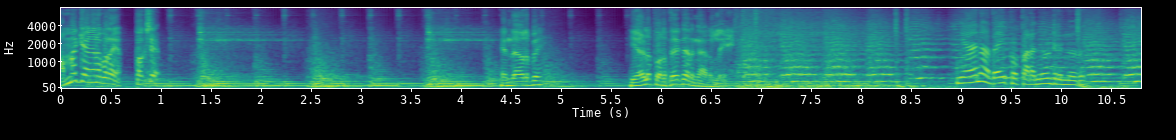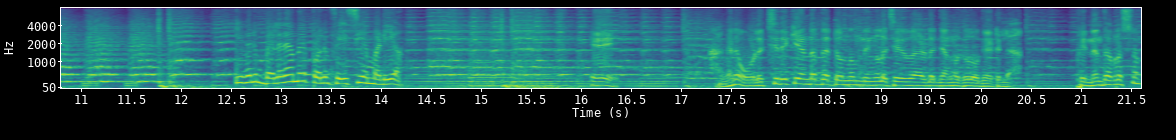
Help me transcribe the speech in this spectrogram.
അമ്മയ്ക്ക് അങ്ങനെ പറയാം. പക്ഷെ എന്താ ഉറപ്പേ? ഇയാൾ പുറത്തേക്ക് ഇറങ്ങാറില്ലേ? ഞാൻ അതാ ഇപ്പൊ പറഞ്ഞുകൊണ്ടിരുന്നത്. ഇവന് ബലരാമനെ പോലും ഫേസ് ചെയ്യാൻ മടിയാ. ഏയ് അങ്ങനെ ഒളിച്ചിരിക്കേണ്ട തെറ്റൊന്നും നിങ്ങൾ ചെയ്തതായിട്ട് ഞങ്ങൾക്ക് തോന്നിയിട്ടില്ല. പിന്നെന്താ പ്രശ്നം?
